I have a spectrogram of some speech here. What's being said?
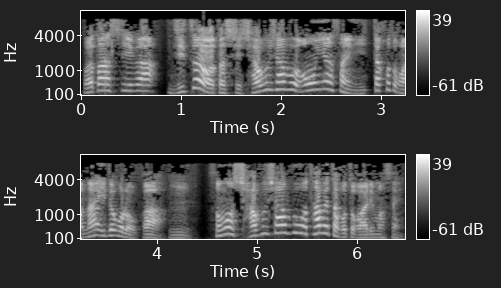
私は、実は私、しゃぶしゃぶ温野菜に行ったことがないどころか、うん。そのしゃぶしゃぶを食べたことがありません。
